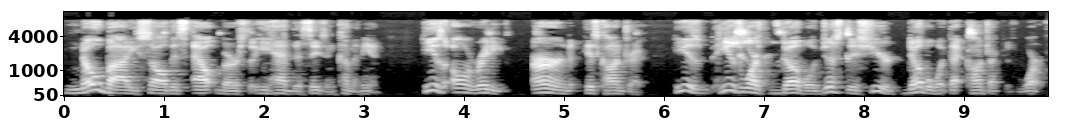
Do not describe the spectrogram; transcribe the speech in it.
Nobody saw this outburst that he had this season coming in. He has already earned his contract. He is he is worth double just this year, double what that contract is worth,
